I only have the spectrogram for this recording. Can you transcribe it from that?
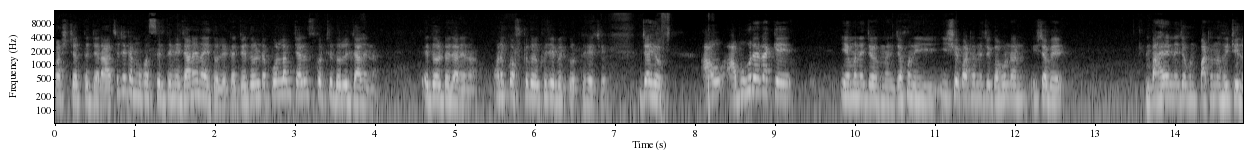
পাশ্চাত্য যারা আছে, যেটা মুফাসিল তিনি জানে না এই দলিলটা। যে দলিলটা পড়লাম চ্যালেঞ্জ করছে, দলিল জানে না। এই দলিলটা জানে না। অনেক কষ্ট করে খুঁজে বের করতে হয়েছে। যাই হোক আউ আবু হুরায়রাকে ইয়েমানে মানে যখন ইসে পাঠানো হয়েছে গভর্নর হিসাবে বাহরাইনে যখন পাঠানো হয়েছিল,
